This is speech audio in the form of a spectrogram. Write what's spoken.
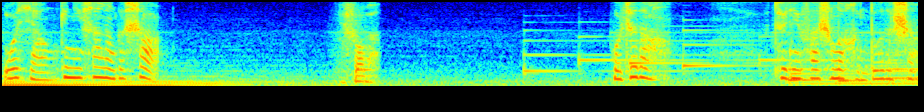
我想跟您商量个事儿。你说吧。我知道最近发生了很多的事儿，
